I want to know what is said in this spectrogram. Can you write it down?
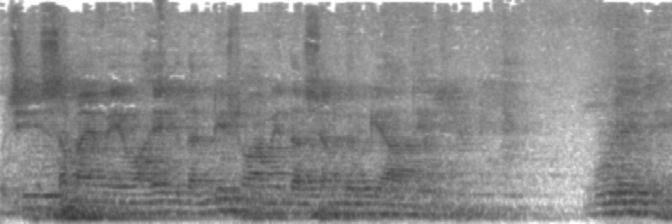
उसी समय में वहाँ एक दंडी स्वामी दर्शन करके आते थे बूढ़े थे।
